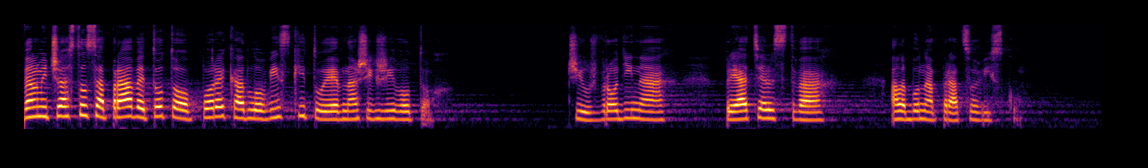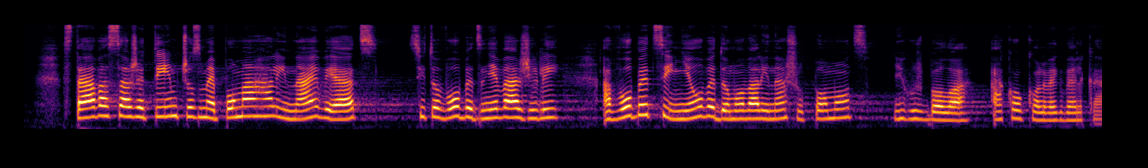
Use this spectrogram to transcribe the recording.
Veľmi často sa práve toto porekadlo vyskytuje v našich životoch. Či už v rodinách, priateľstvách alebo na pracovisku. Stáva sa, že tým, čo sme pomáhali najviac, si to vôbec nevážili a vôbec si neuvedomovali našu pomoc, nech už bola akokoľvek veľká.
